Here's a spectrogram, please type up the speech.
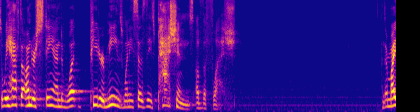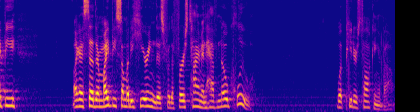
So, we have to understand what Peter means when he says these passions of the flesh. There might be, like I said, there might be somebody hearing this for the first time and have no clue what Peter's talking about.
